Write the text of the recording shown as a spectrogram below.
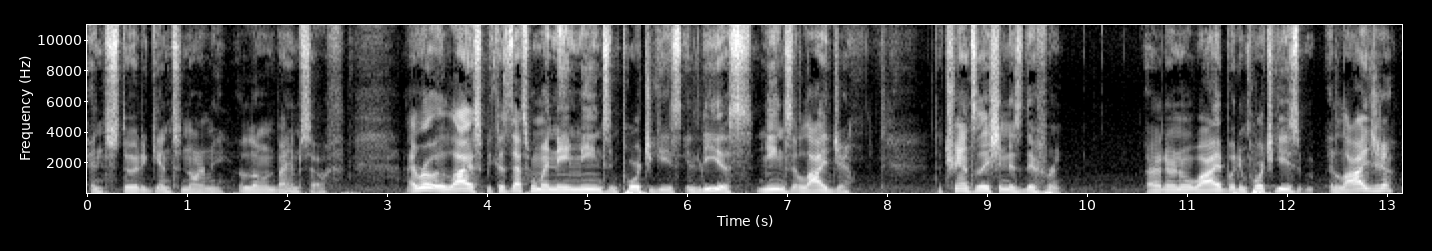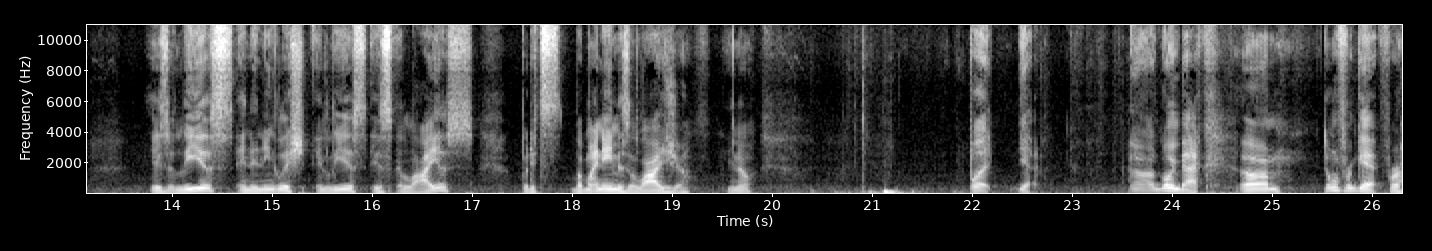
and stood against an army alone by himself. I wrote Elias because that's what my name means in Portuguese. Elias means Elijah. The translation is different. I don't know why, but in Portuguese, Elijah is Elias, and in English, Elias is Elias. But it's but my name is Elijah, you know. But yeah, uh, going back, um, don't forget for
